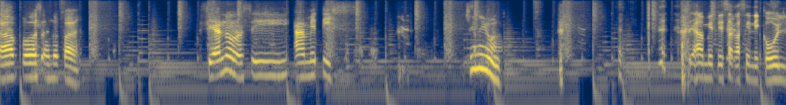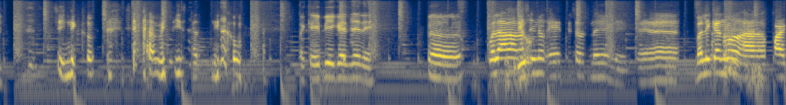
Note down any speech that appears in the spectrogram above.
Tapos ano pa? Si ano, si Amethyst. Sino yun? Si Amethyst saka si Nicole. Si Nico. Amethyst at Nico. Magkaibigan yan eh. Uh, wala ka kasi nung episode na yun eh. Kaya balikan mo ah Park.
